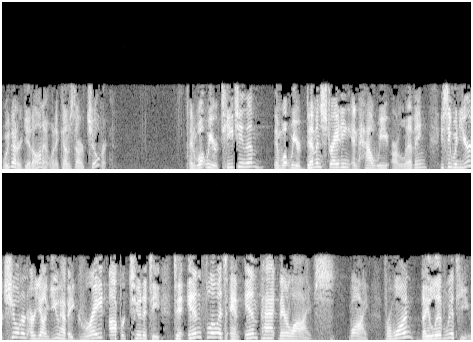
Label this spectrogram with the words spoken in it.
We better get on it when it comes to our children. And what we are teaching them and what we are demonstrating and how we are living. You see, when your children are young, you have a great opportunity to influence and impact their lives. Why? For one, they live with you.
